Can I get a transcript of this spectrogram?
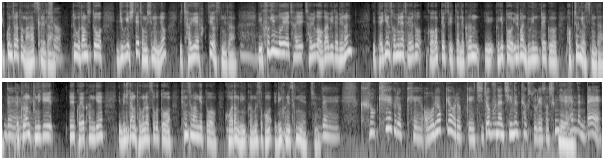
유권자가 더 많았습니다. 그렇죠. 그리고 그 당시 또 미국의 시대 정신은요, 이 자유의 확대였습니다. 음. 이 흑인 노예 자유, 자유가 억압이 되면은 이 백인 서민의 자유도 그 억압될 수 있다는 그런 이 그게 또 일반 미국인들의 그 걱정이었습니다. 네. 그런 분위기 에 거역한 게이 민주당 더글라스고 또 편승한 게 또 공화당 링컨 그래서 공- 링컨이 승리했죠. 네. 그렇게 그렇게 어렵게 어렵게 지저분한 진흙탕 속에서 승리를 예. 했는데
